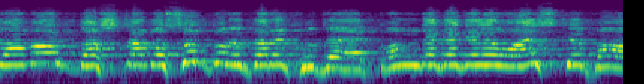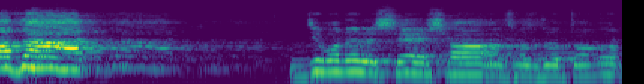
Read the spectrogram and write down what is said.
তো আমার দশটা বছর তারে খুঁজে, কোন জায়গা গেলে ওয়াইসকে পাওয়া যায়। জীবনের শেষ হজরত অমর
